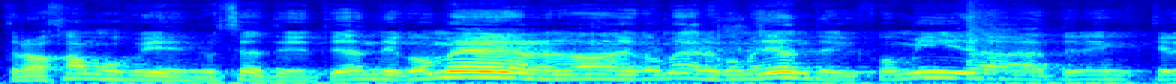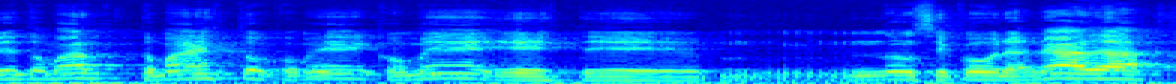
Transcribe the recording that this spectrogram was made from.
trabajamos bien, o sea, te, te dan de comer, nos dan de comer a los comediantes, comida, tenés, querés tomar, toma esto, comé, comé, este, no se cobra nada,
